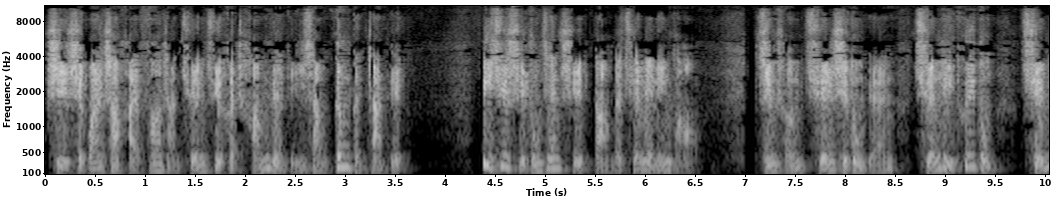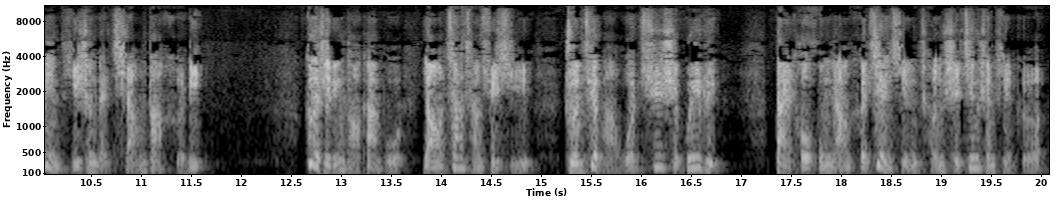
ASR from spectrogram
是事关上海发展全局和长远的一项根本战略，必须始终坚持党的全面领导。形成全市动员、全力推动、全面提升的强大合力。各级领导干部要加强学习，准确把握趋势规律，带头弘扬和践行城市精神品格，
